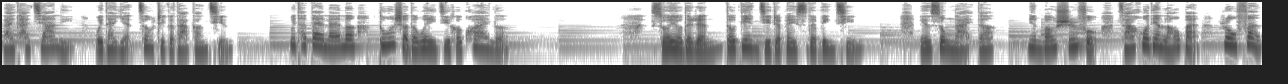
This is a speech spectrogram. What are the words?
来他家里为他演奏这个大钢琴，为他带来了多少的慰藉和快乐。所有的人都惦记着贝斯的病情，连送奶的、面包师傅、杂货店老板、肉贩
